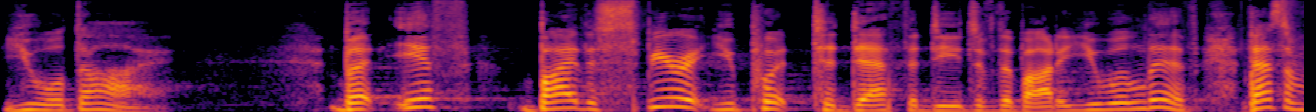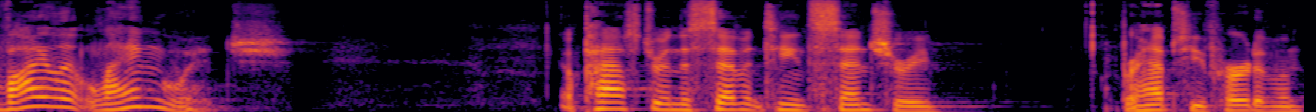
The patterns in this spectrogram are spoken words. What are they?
you will die. But if by the Spirit you put to death the deeds of the body, you will live. That's violent language. A pastor in the 17th century, perhaps you've heard of him,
